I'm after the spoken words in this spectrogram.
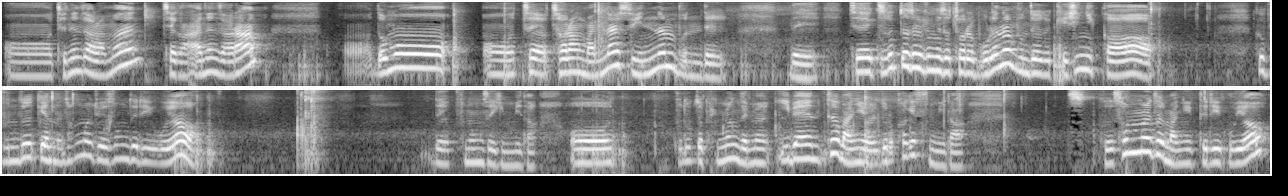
어, 되는 사람은 제가 아는 사람, 어, 너무, 어, 제, 저랑 만날 수 있는 분들, 네. 제 구독자들 중에서 저를 모르는 분들도 계시니까, 그 분들께는 정말 죄송드리고요. 네, 분홍색입니다. 어, 구독자 100명 되면 이벤트 많이 열도록 하겠습니다. 그 선물들 많이 드리고요.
